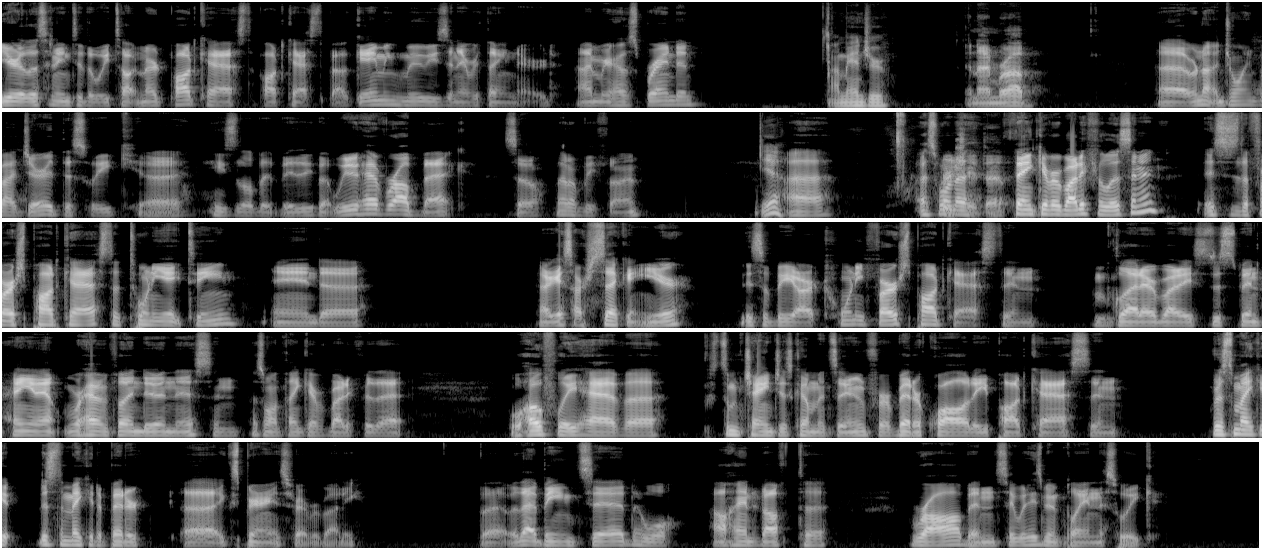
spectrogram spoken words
You're listening to the We Talk Nerd podcast, the podcast about gaming, movies, and everything nerd. I'm your host, Brandon. I'm Andrew. And I'm Rob. Uh, we're not joined by Jared this week. Uh, he's a little bit busy, but we do have Rob back, so that'll be fun. Yeah. Uh, I just want to thank everybody for listening. This is the first podcast of 2018, and uh, I guess our second year. This will be our 21st podcast, and I'm glad everybody's just been hanging out. We're having fun doing this, and I just want to thank everybody for that. We'll hopefully have uh, some changes coming soon for a better quality podcast, and just to make it just to make it a better uh, experience for everybody. But with that being said, we'll I'll hand it off to Rob and see what he's been playing this week.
